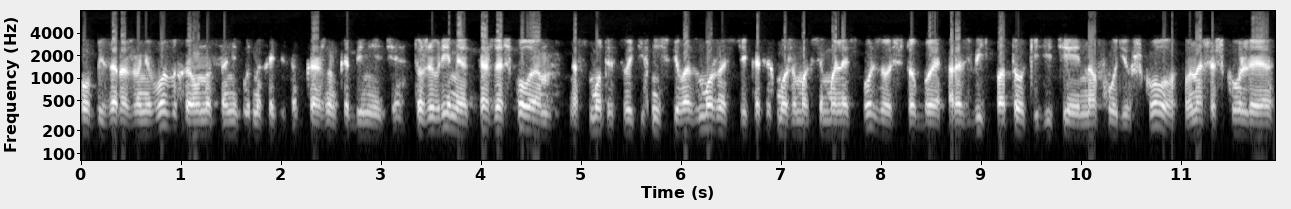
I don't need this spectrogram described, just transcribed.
по обеззараживанию воздуха, у нас они будут находиться в каждом кабинете. В то же время каждая школа смотрит свои технические возможности, как их можно максимально использовать, чтобы разбить потоки детей на входе в школу. В нашей школе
